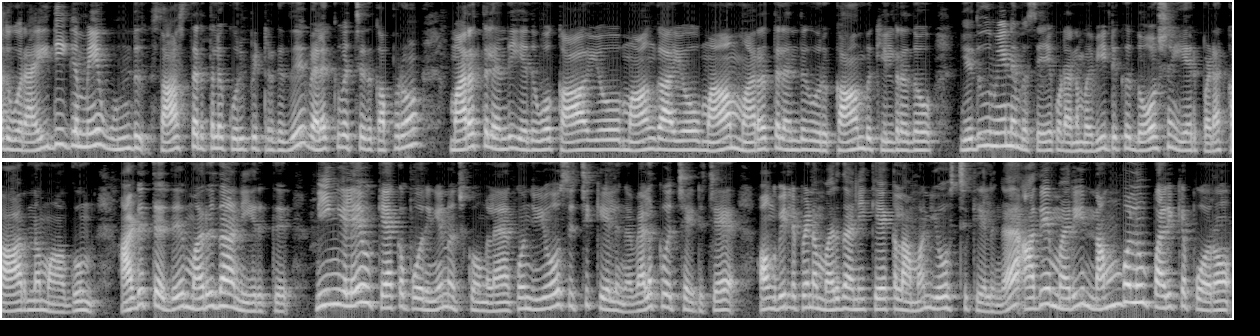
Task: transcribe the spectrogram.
அது ஒரு ஐதீகமே உண்டு. சாஸ்திரத்தில் குறிப்பிட்டிருக்குது. விளக்கு வச்சதுக்கப்புறம் மரத்துலேருந்து எதுவோ காயோ மாங்காயோ மா மரத்துலேருந்து ஒரு காம்பு கிள்றதோ எதுவுமே நம்ம செய்யக்கூடாது. நம்ம வீட்டுக்கு தோஷம் ஏற்பட காரணமாகும். அடுத்தது மருதாணி இருக்குது நீங்களே கேட்க போகிறீங்கன்னு வச்சுக்கோங்களேன். கொஞ்சம் யோசித்து கேளுங்க. விளக்கு வச்சாயிடுச்சே. அவங்க வீட்டில் போய் நம்ம மருதாணி கேட்கலாமான்னு யோசித்து கேளுங்க. அதே மாதிரி நம்மளும் பறிக்க போகிறோம்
